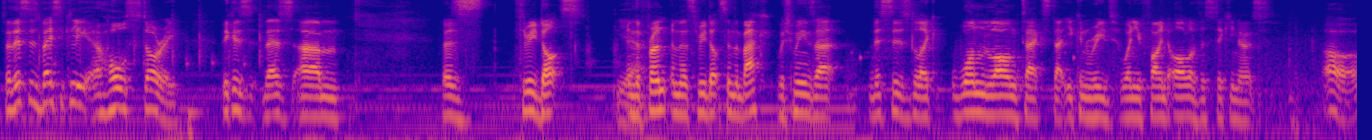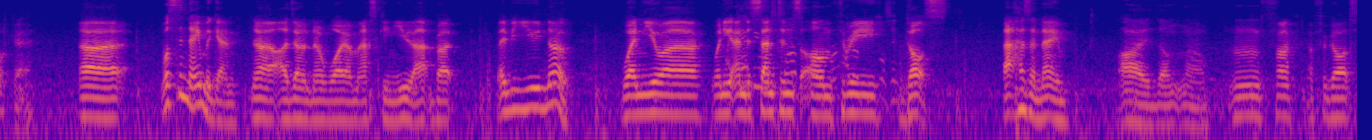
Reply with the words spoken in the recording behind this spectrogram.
So this is basically a whole story. Because there's, um... There's three dots in the front and there's three dots in the back, which means that this is like one long text that you can read when you find all of the sticky notes. Oh, okay. Uh, what's the name again? No, I don't know why I'm asking you that, but maybe you know. When you uh, when you end a sentence on three dots, that has a name. I don't know. Mm, fuck, I forgot.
